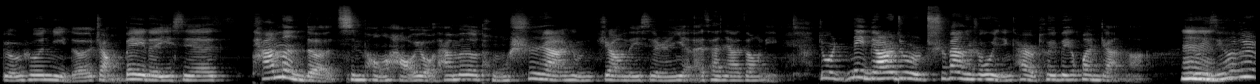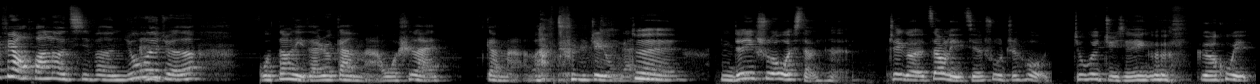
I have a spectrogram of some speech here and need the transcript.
比如说你的长辈的一些。他们的亲朋好友、他们的同事啊，什么这样的一些人也来参加葬礼，就是那边就是吃饭的时候已经开始推杯换盏了，就已经是非常欢乐气氛，你就会 觉得我到底在这干嘛？我是来干嘛的？就是这种感觉。对你这一说，我想起来，这个葬礼结束之后就会举行一个 歌会，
